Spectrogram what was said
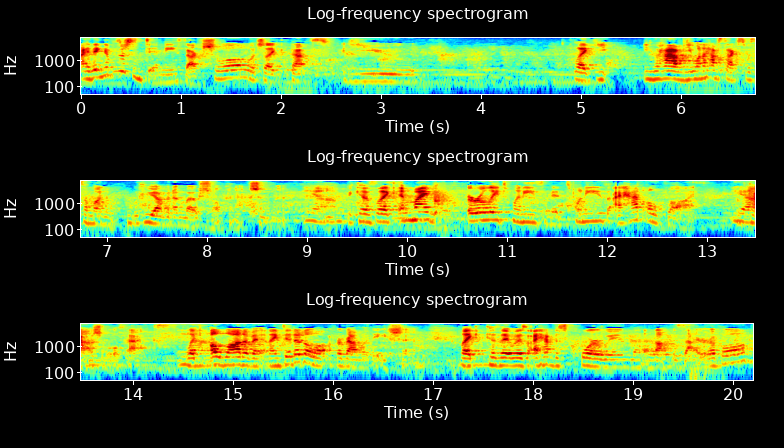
I think it's just demisexual, which like that's you, like you, you have you want to have sex with someone who you have an emotional connection with. Yeah. Because like in my early twenties, mid twenties, I had a lot Yeah. casual sex, like a lot of it, and I did it a lot for validation. Like, because it was, I have this core wound that I'm not desirable.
